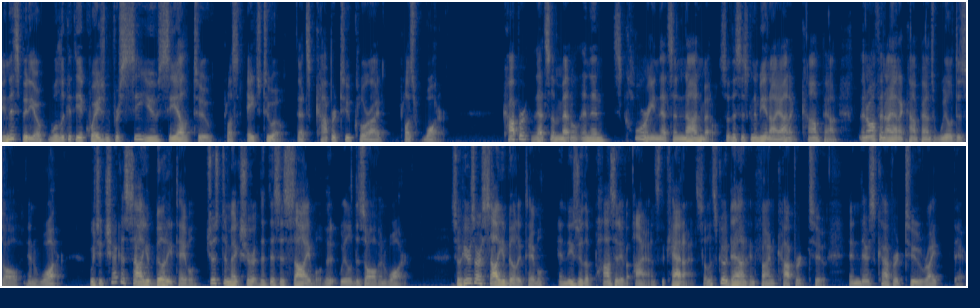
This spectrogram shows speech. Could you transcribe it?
In this video, we'll look at the equation for CuCl2 plus H2O. That's copper 2 chloride plus water. Copper, that's a metal, and then chlorine, that's a nonmetal. So this is going to be an ionic compound, and often ionic compounds will dissolve in water. We should check a solubility table just to make sure that this is soluble, that it will dissolve in water. So here's our solubility table, and these are the positive ions, the cations. So let's go down and find copper 2. And there's copper 2 right there.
